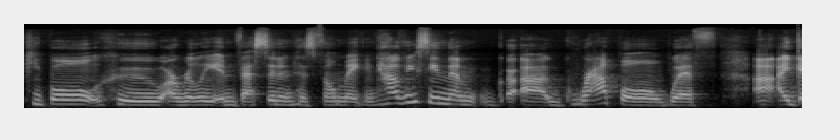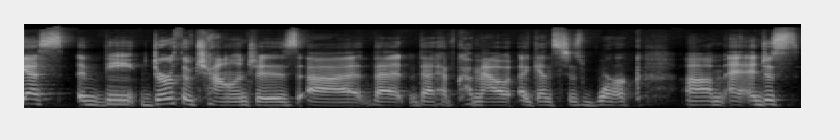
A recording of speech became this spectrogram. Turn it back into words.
people who are really invested in his filmmaking? How have you seen them uh, grapple with, uh, I guess, the dearth of challenges that that have come out against his work, um, and just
